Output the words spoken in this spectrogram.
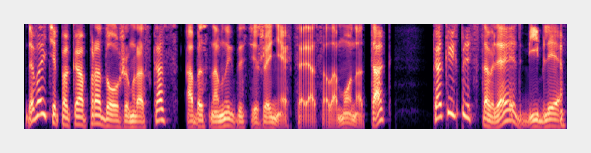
давайте пока продолжим рассказ об основных достижениях царя Соломона так, как их представляет Библия.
